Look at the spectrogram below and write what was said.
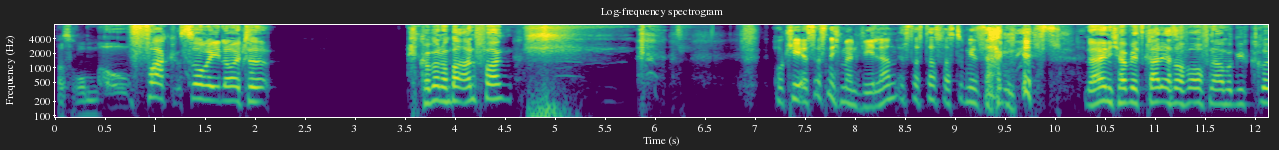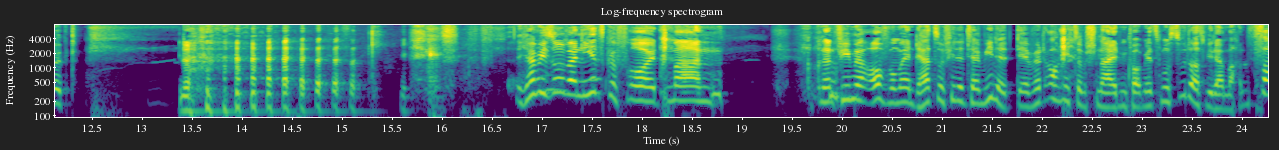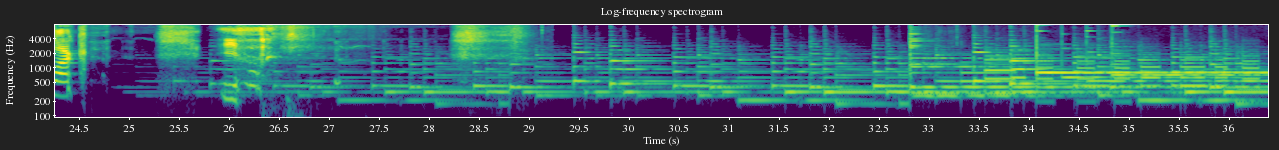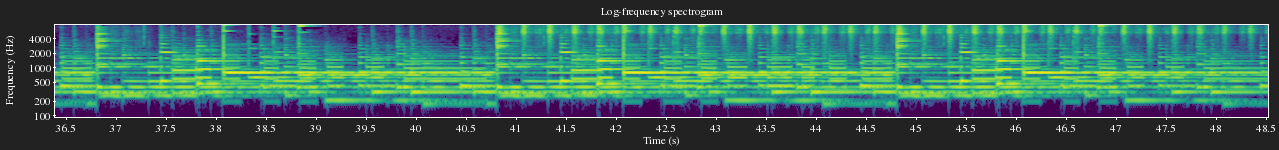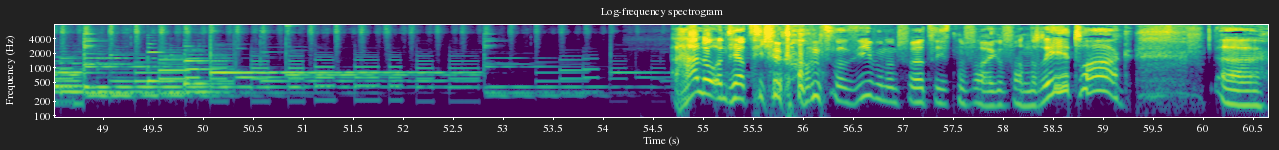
was rum. Oh fuck, sorry Leute. Können wir noch mal anfangen? Okay, es ist nicht mein WLAN. Ist das das, was du mir sagen willst? Nein, ich habe jetzt gerade erst auf Aufnahme gedrückt. Ich habe mich so über Nils gefreut, Mann. Und dann fiel mir auf, Moment, der hat so viele Termine, der wird auch nicht zum Schneiden kommen. Jetzt musst du das wieder machen. Fuck! Ja. Hallo und herzlich willkommen zur 47. Folge von Retalk. Äh,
